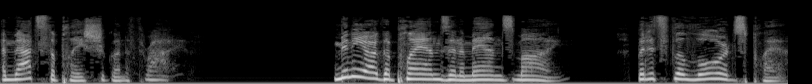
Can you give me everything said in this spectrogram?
And that's the place you're going to thrive. Many are the plans in a man's mind, but it's the Lord's plan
